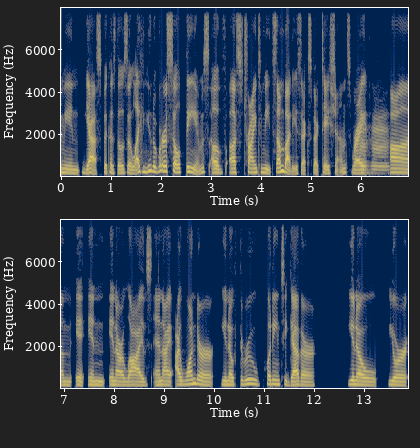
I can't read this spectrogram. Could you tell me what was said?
mean, yes, because those are like universal themes of us trying to meet somebody's expectations, right? Mhm. Um in, in in our lives. And I I wonder, you know, through putting together, you know, your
